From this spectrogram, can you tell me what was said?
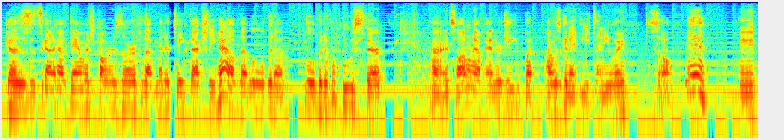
Because it's got to have damage counters in order for that meditate to actually have that little bit of a little bit of a boost there. Alright, so I don't have energy, but I was to eat anyway, so eh. eh.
